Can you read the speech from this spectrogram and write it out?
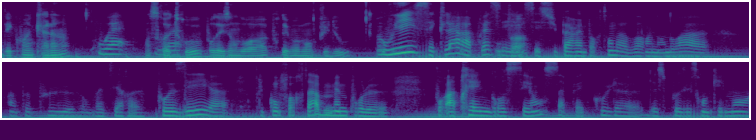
des coins câlins. Ouais. On se ouais. retrouve pour des endroits, pour des moments plus doux. Oui, c'est clair. Après, c'est super important d'avoir un endroit un peu plus, on va dire, posé, plus confortable, même pour le, pour après une grosse séance, ça peut être cool de, de se poser tranquillement.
